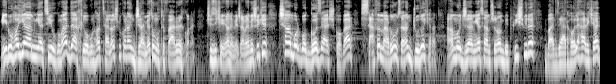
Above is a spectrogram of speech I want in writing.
نیروهای امنیتی حکومت در خیابون ها تلاش می‌کنن جمعیت رو متفرق کنن. چیزی که اینا نوشتن نوشته که چند بار با گاز اشکاور صف مردم مثلا جدا کردن. اما جمعیت همچنان به پیش میره و در حال حرکت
